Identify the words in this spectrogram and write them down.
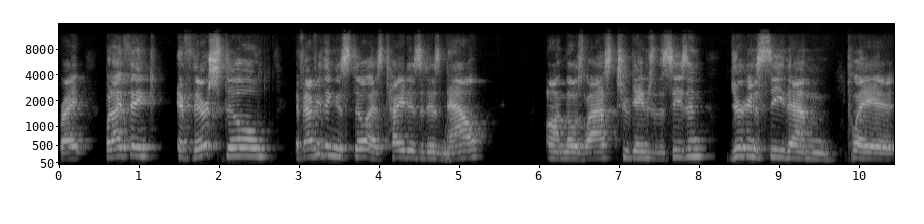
right? But I think if they're still, if everything is still as tight as it is now on those last two games of the season, you're going to see them play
